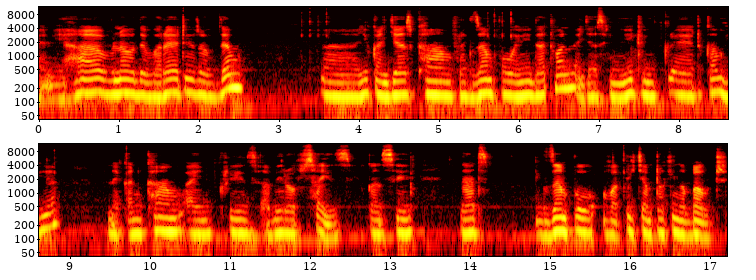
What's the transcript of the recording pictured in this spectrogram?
And we have now the varieties of them uh, you can just come for example I need that one. I just need to, uh, to come here. And I can come I increase a bit of size. You can see that example of a picture I'm talking about.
